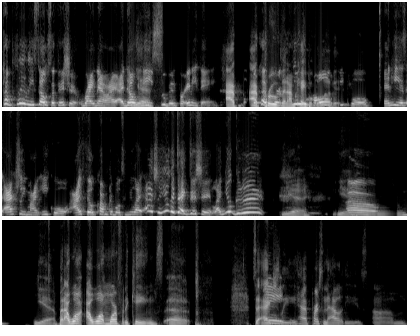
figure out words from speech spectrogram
completely so sufficient right now. I, I don't yes. need Ruben for anything. I I prove that I'm capable of it. People, and he is actually my equal. I feel comfortable to be like, actually, you can take this shit. Like you good. Yeah. Yeah. Um. Yeah, but I want I want more for the kings. Uh, to actually have personalities. Um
